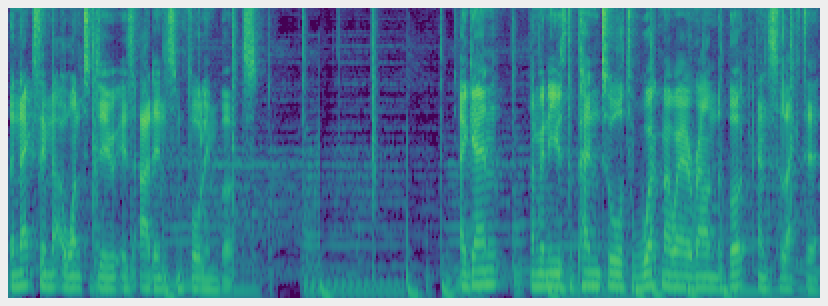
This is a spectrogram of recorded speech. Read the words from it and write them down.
the next thing that I want to do is add in some falling books. Again, I'm going to use the pen tool to work my way around the book and select it.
